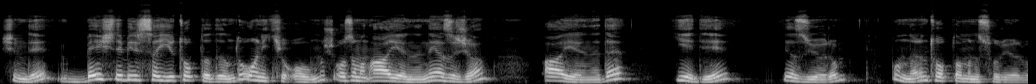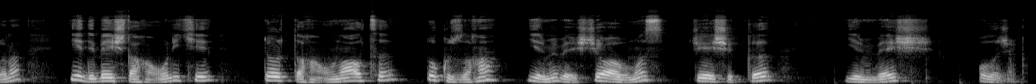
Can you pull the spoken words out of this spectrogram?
Şimdi 5 ile bir sayıyı topladığımda 12 olmuş. O zaman A yerine ne yazacağım? A yerine de 7 yazıyorum. Bunların toplamını soruyor bana. 7, 5 daha 12, 4 daha 16, 9 daha 25. Cevabımız C şıkkı 25 olacak.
